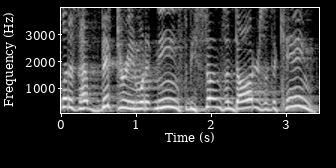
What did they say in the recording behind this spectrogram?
Let us have victory in what it means to be sons and daughters of the King.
